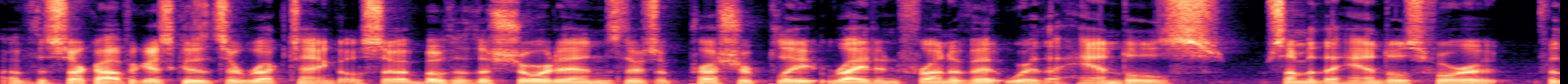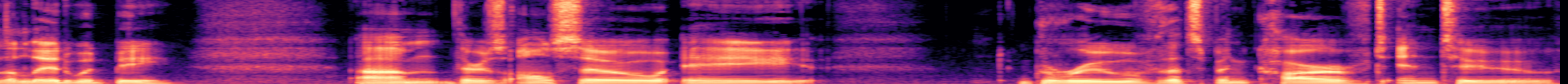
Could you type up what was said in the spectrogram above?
of the sarcophagus because it's a rectangle. So at both of the short ends, there's a pressure plate right in front of it where the handles, some of the handles for it for the lid would be. Um, there's also a groove that's been carved into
